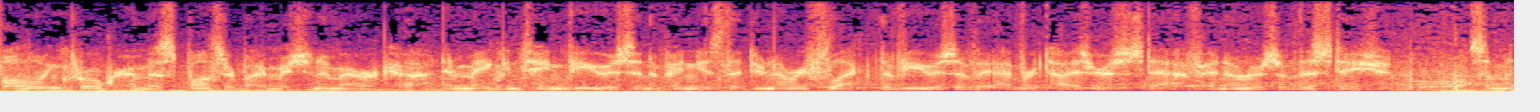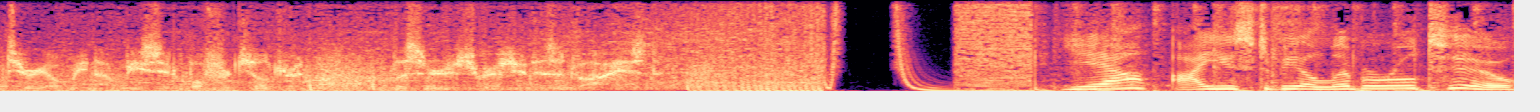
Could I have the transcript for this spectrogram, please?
following program is sponsored by Mission America and may contain views and opinions that do not reflect the views of the advertisers, staff, and owners of this station. Some material may not be suitable for children. Listener discretion is advised. Yeah, I used to be a liberal too.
